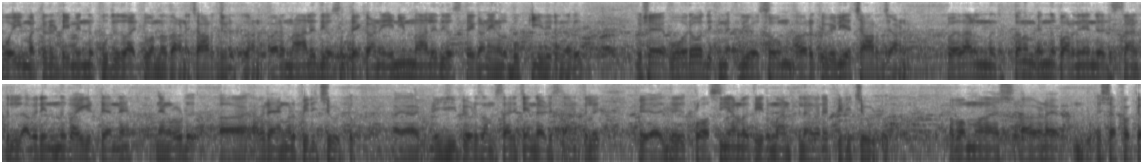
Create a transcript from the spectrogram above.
പോയി മറ്റൊരു ടീം ഇന്ന് പുതിയതായിട്ട് വന്നതാണ് ചാർജ് എടുത്തതാണ്. അവരെ നാല് ദിവസത്തേക്കാണ് ഇനിയും നാല് ദിവസത്തേക്കാണ് ഞങ്ങൾ ബുക്ക് ചെയ്തിരുന്നത്. പക്ഷേ ഓരോ ദിവസവും അവർക്ക് വലിയ ചാർജാണ്. അപ്പോൾ നിർത്തണം എന്ന് പറഞ്ഞതിന്റെ അടിസ്ഥാനത്തിൽ അവർ ഇന്ന് വൈകിട്ട് തന്നെ ഞങ്ങളോട് അവരെ ഞങ്ങൾ പിരിച്ചുവിട്ടു. ഡി ജി പിയോട് സംസാരിച്ചതിന്റെ അടിസ്ഥാനത്തിൽ ഇത് ക്ലോസ് ചെയ്യാനുള്ള തീരുമാനത്തിൽ അവരെ പിരിച്ചുവിട്ടു. അപ്പം അവളെ ഷെഫൊക്കെ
